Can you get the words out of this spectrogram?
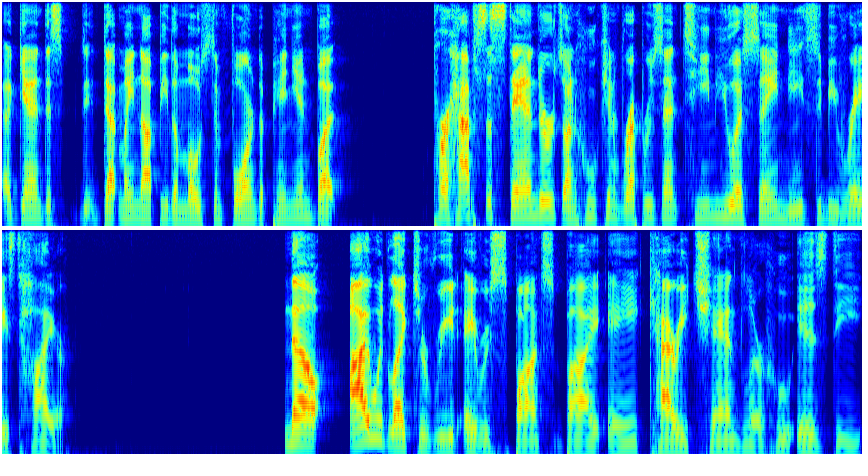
again this that might not be the most informed opinion, but perhaps the standards on who can represent Team USA needs to be raised higher. Now, I would like to read a response by a Carrie Chandler, who is the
